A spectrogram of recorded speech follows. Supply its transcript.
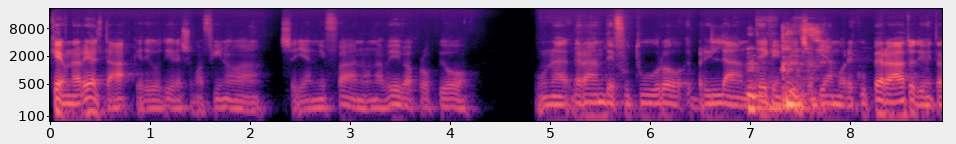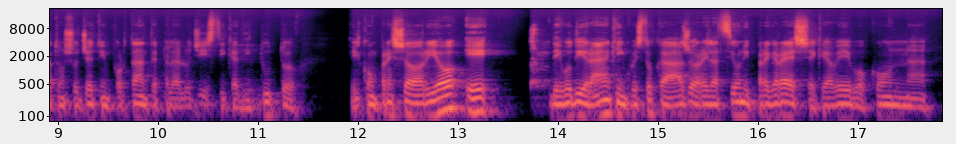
che è una realtà che devo dire insomma fino a sei anni fa non aveva proprio un grande futuro brillante che invece abbiamo recuperato, è diventato un soggetto importante per la logistica di tutto il comprensorio e devo dire anche in questo caso relazioni pregresse che avevo con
